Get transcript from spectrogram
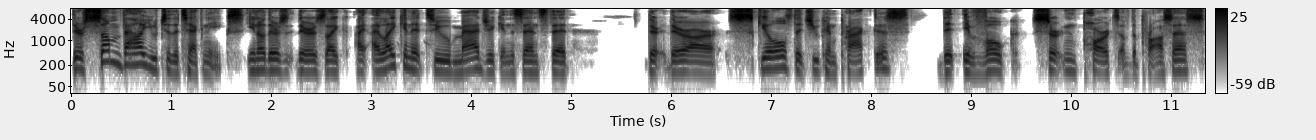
there's some value to the techniques. You know, there's there's like I, I liken it to magic in the sense that there there are skills that you can practice that evoke certain parts of the process,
